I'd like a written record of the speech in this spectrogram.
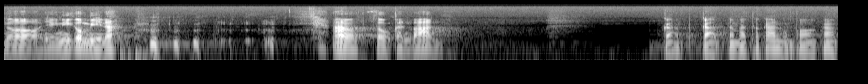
เนาะอย่างนี้ก็มีนะอ้าวส่งกันบ้านกับกับนมัตการหลวงพ่อครับ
